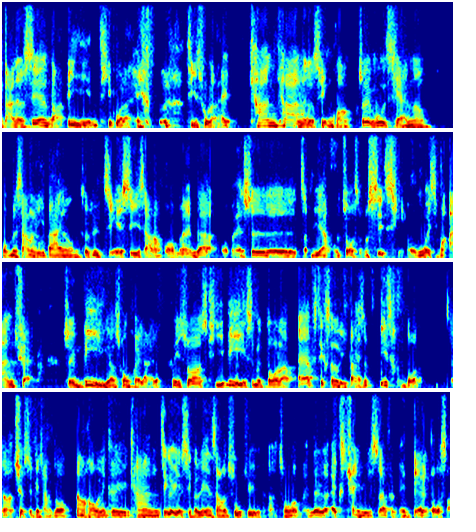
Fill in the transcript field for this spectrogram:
大家先把币提过来，提出来看看那个情况。所以目前呢，我们上个礼拜呢，就去解释一下我们的我们是怎么样，我做什么事情，我们为什么安全，所以 B 要冲回来了。你说提 B 是不是多了？FT 这个礼拜是非常多的。啊，确实非常多。然后你可以看，这个也是个链上的数据啊，从我们这个 exchange reserve 里面跌了多少。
